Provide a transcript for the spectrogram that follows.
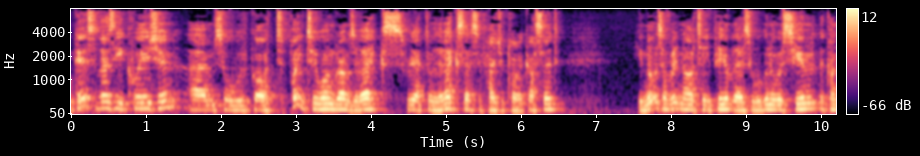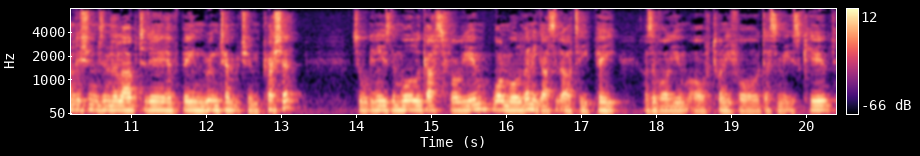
Okay, so there's the equation. Um, so we've got 0.21 grams of X reacting with an excess of hydrochloric acid. You'll notice I've written RTP up there, so we're going to assume that the conditions in the lab today have been room temperature and pressure. So we can use the molar gas volume, one mole of any gas at RTP has a volume of 24 decimeters cubed.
